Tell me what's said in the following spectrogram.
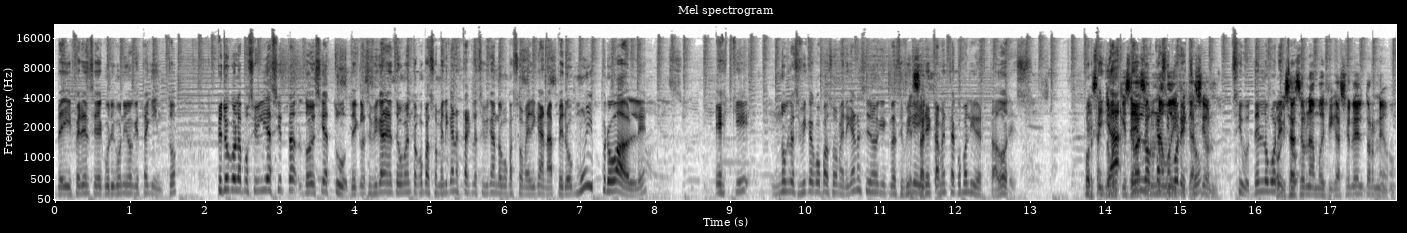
de diferencia de Curicó Unido que está quinto. Pero con la posibilidad cierta, lo decías tú, de clasificar en este momento a Copa Sudamericana, está clasificando a Copa Sudamericana, pero muy probable es que no clasifique a Copa Sudamericana, sino que clasifique Exacto. directamente a Copa Libertadores. Porque Exacto, ya porque se va a hacer una hecho. modificación. Sí, pues, denlo por Porque se hecho. hace una modificación en el torneo.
